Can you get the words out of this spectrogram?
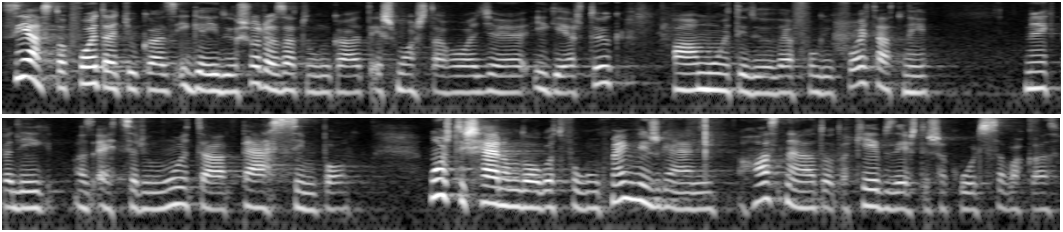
Sziasztok! Folytatjuk az igeidő sorozatunkat, és most, ahogy ígértük, a múlt idővel fogjuk folytatni, mégpedig az egyszerű múlt, a past simple. Most is három dolgot fogunk megvizsgálni, a használatot, a képzést és a kulcsszavakat.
